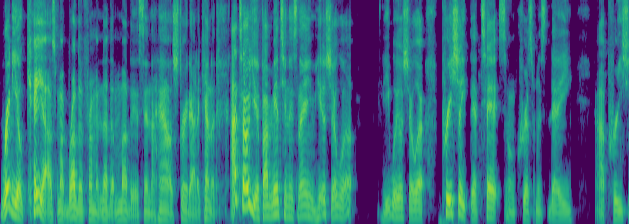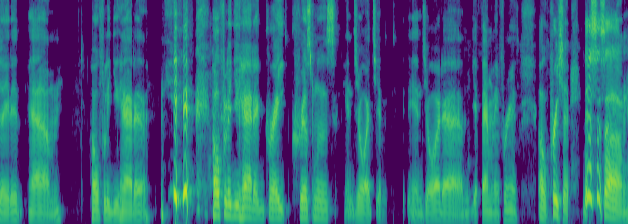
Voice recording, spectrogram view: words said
Radio Chaos, my brother from another mother, is in the house straight out of Canada. I told you if I mention his name, he'll show up. He will show up. Appreciate that text on Christmas Day. I appreciate it. Um, hopefully you had a hopefully you had a great Christmas. Enjoyed your enjoyed uh, your family and friends. Oh, appreciate this is um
